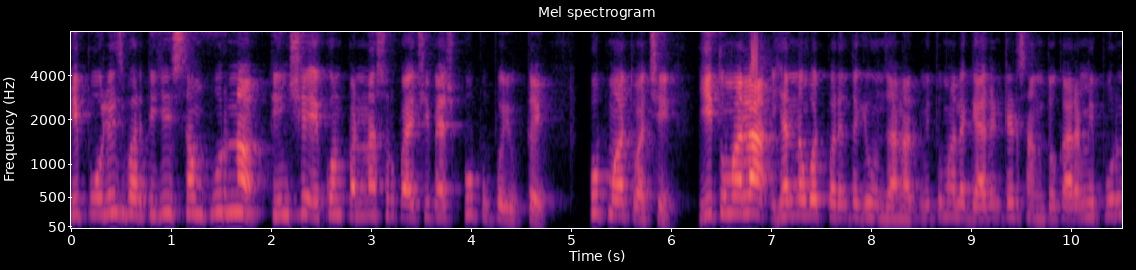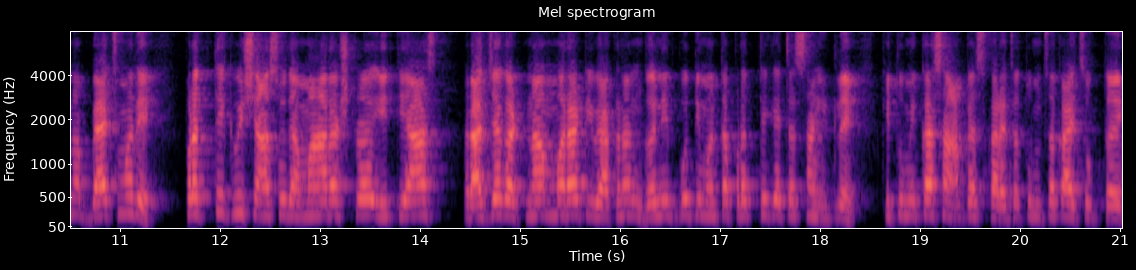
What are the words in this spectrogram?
ही पोलीस भरतीची संपूर्ण तीनशे एकोणपन्नास रुपयाची बॅच खूप उपयुक्त आहे. खूप महत्वाची ही तुम्हाला ह्या नव्वद पर्यंत घेऊन जाणार. मी तुम्हाला गॅरंटेड सांगतो कारण मी पूर्ण बॅचमध्ये प्रत्येक विषय असू द्या महाराष्ट्र इतिहास राज्यघटना मराठी व्याकरण गणित बुद्धिमत्ता प्रत्येक याच्यात सांगितलंय. की तुम्ही कसा अभ्यास करायचा? तुमचं काय चुकतंय?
